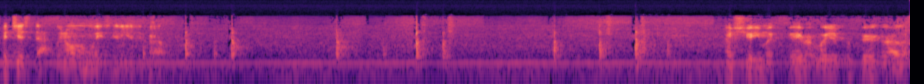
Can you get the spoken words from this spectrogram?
But just that. We don't want to waste any of the garlic. I show you my favorite way to prepare garlic.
